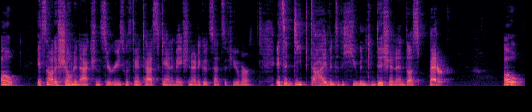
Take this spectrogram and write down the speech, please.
Oh, it's not a shonen action series with fantastic animation and a good sense of humor. It's a deep dive into the human condition and thus better. Oh,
